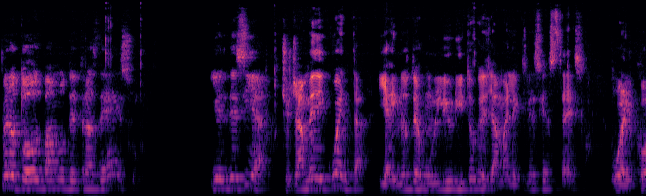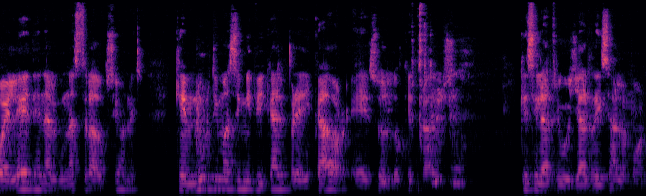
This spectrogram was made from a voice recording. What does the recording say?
Pero todos vamos detrás de eso. Y él decía, yo ya me di cuenta, y ahí nos dejó un librito que se llama el Eclesiastés, o el Coelet en algunas traducciones, que en última significa el predicador, eso es lo que traduce, que se le atribuye al rey Salomón.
